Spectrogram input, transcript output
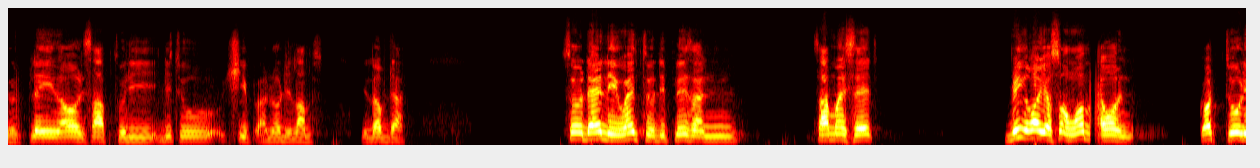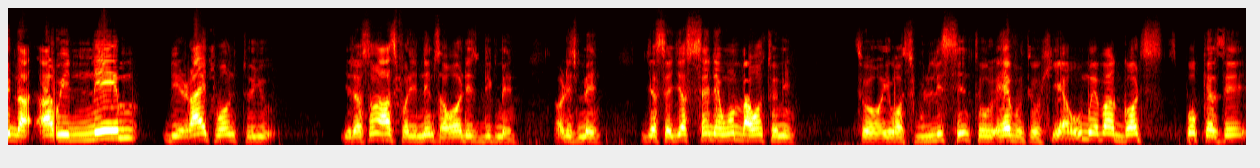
to playing all this up to the little sheep and all the lambs. He loved that. So then they went to the place and Samuel said, Bring all your sons one by one. God told him that I will name the right one to you. He does not ask for the names of all these big men, all these men. He just said, just send them one by one to me. So he was listening to heaven to hear whomever God spoke and say,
